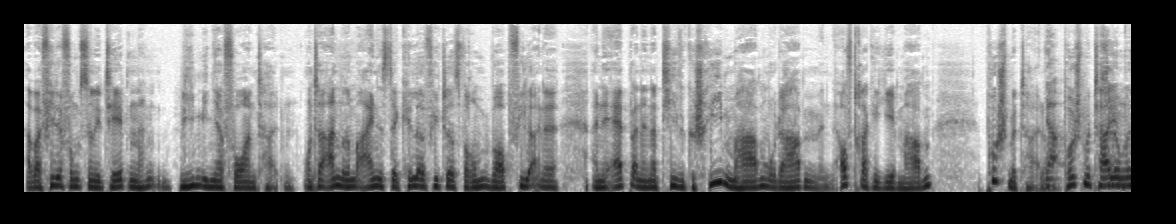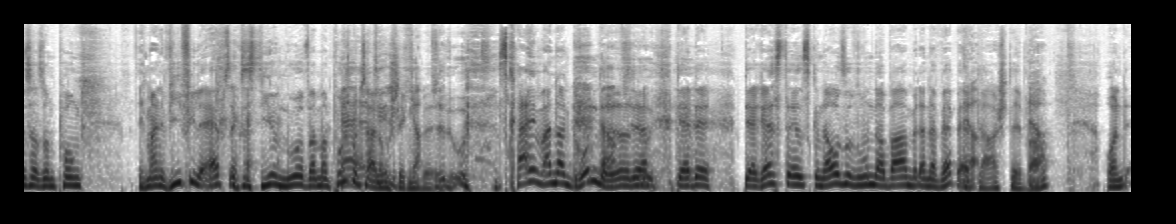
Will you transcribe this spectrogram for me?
Aber viele Funktionalitäten blieben ihnen ja vorenthalten. Unter anderem eines der Killer-Features, warum überhaupt viele eine, eine App, eine native geschrieben haben oder haben in Auftrag gegeben haben. Push-Mitteilung. Ja, Push-Mitteilung ist ja so ein Punkt, ich meine, wie viele Apps existieren nur, weil man Push-Mitteilungen ja, schicken will? Absolut. Aus keinem anderen Grunde. Ja, der, der, der, Rest, der ist genauso wunderbar mit einer Web-App ja. darstellbar. Und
